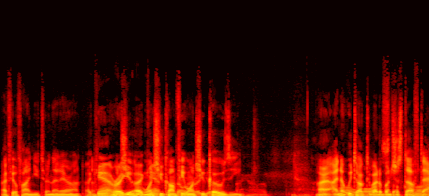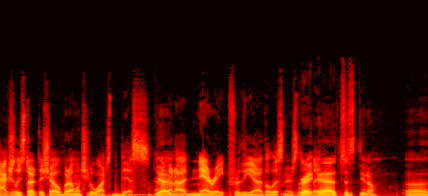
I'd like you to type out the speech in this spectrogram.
I feel fine. You turn that air on. I can't Once regu- you, I once can't you comfy, don't once you cozy. All right, I know we talked about a bunch of stuff stuff to actually here. start the show, but I want you to watch this. And Yeah. I'm gonna narrate for the uh, the listeners a little Great. bit. Yeah, it's just you know, uh,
